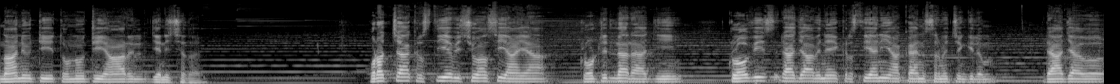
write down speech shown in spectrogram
നാനൂറ്റി തൊണ്ണൂറ്റിയാറിൽ ജനിച്ചത്. ഉറച്ച ക്രിസ്തീയ വിശ്വാസിയായ ക്ലോട്ടില്ല രാജ്ഞി ക്ലോവീസ് രാജാവിനെ ക്രിസ്ത്യാനിയാക്കാൻ ശ്രമിച്ചെങ്കിലും രാജാവ്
